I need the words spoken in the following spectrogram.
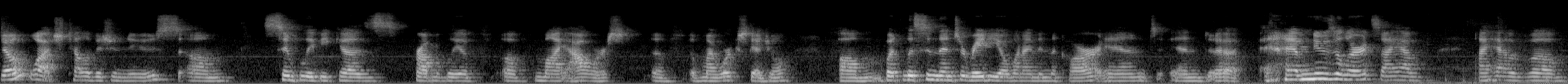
don't watch television news um, simply because probably of of my hours of, of my work schedule. Um, but listen then to radio when I'm in the car and and uh, have news alerts. I have I have um,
